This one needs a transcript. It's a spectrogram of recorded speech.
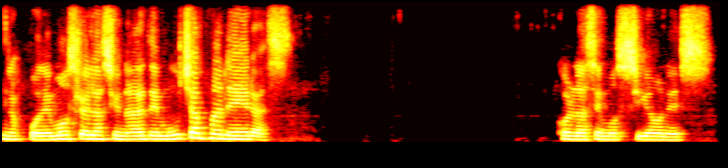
Nos podemos relacionar de muchas maneras con las emociones.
